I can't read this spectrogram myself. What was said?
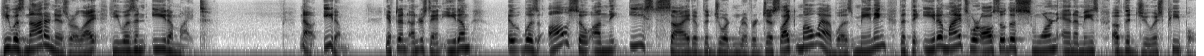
He was not an Israelite, he was an Edomite. Now, Edom, you have to understand, Edom it was also on the east side of the Jordan River, just like Moab was, meaning that the Edomites were also the sworn enemies of the Jewish people.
